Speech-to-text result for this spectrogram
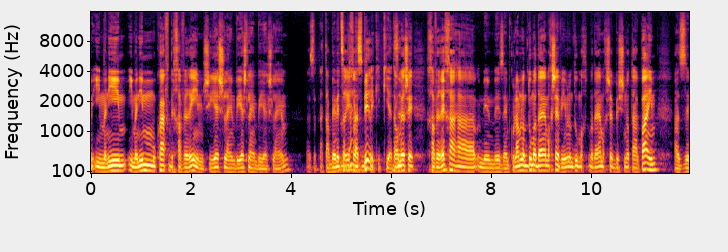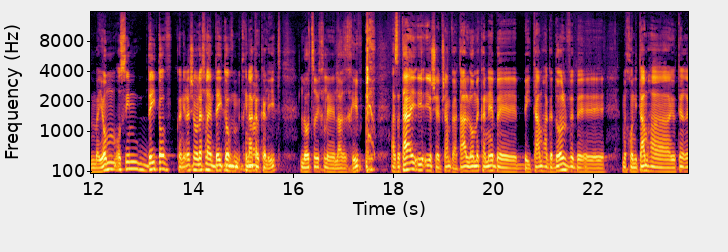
אם, אני, אם אני מוקף בחברים שיש להם ויש להם ויש להם, אז אתה באמת צריך. להסביר לי, כי, כי אתה זה- אומר שחבריך, ה- הם כולם למדו מדעי המחשב, ואם למדו מדעי המחשב בשנות האלפיים, אז הם היום עושים די טוב, כנראה שהולך להם די טוב מבחינה כלכלית, לא צריך להרחיב. אז אתה יושב שם ואתה לא מקנא בביתם הגדול ובמכוניתם היותר אה,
